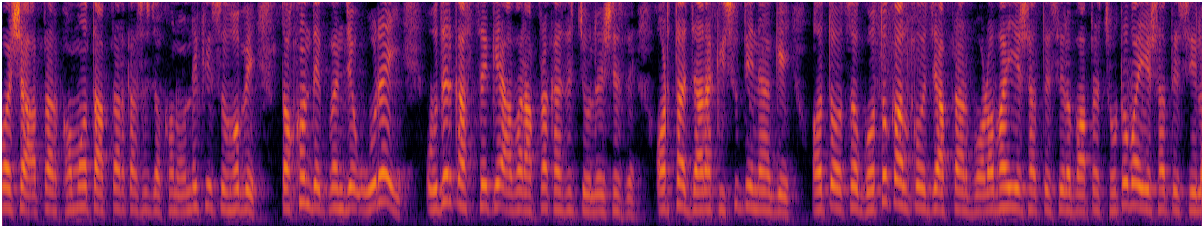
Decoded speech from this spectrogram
পয়সা আপনার ক্ষমতা আপনার কাছে যখন অনেক কিছু হবে, তখন দেখবেন যে ওরাই ওদের কাছ থেকে আবার আপনার কাছে চলে এসেছে। অর্থাৎ যারা কিছুদিন আগে অত অত গতকাল গতকালকেও যে আপনার বড় ভাইয়ের সাথে ছিল বা আপনার ছোট ভাইয়ের সাথে ছিল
